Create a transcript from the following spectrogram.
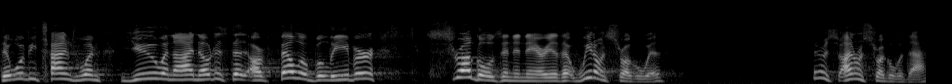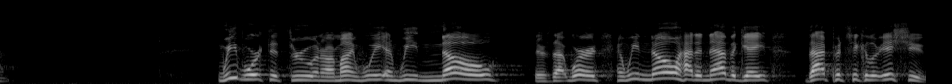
There will be times when you and I notice that our fellow believer struggles in an area that we don't struggle with. Don't, I don't struggle with that. We've worked it through in our mind, we, and we know, there's that word, and we know how to navigate that particular issue.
